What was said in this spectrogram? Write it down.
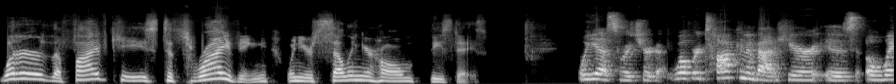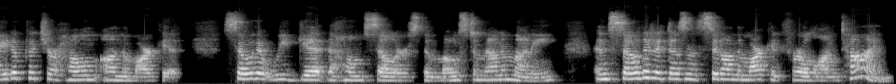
What are the five keys to thriving when you're selling your home these days? Well, yes, Richard. What we're talking about here is a way to put your home on the market so that we get the home sellers the most amount of money and so that it doesn't sit on the market for a long time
